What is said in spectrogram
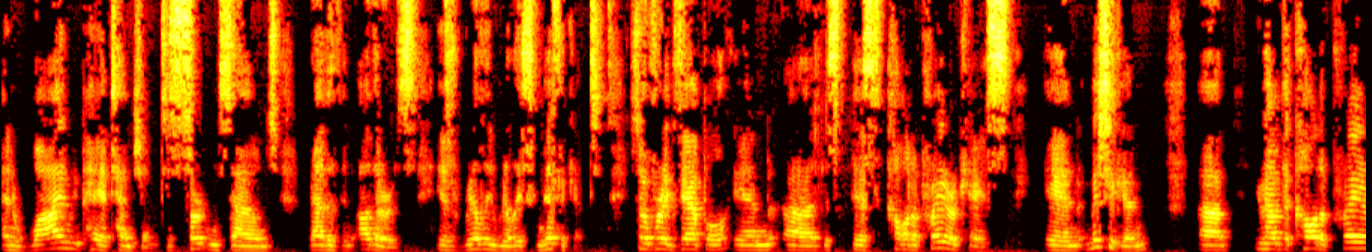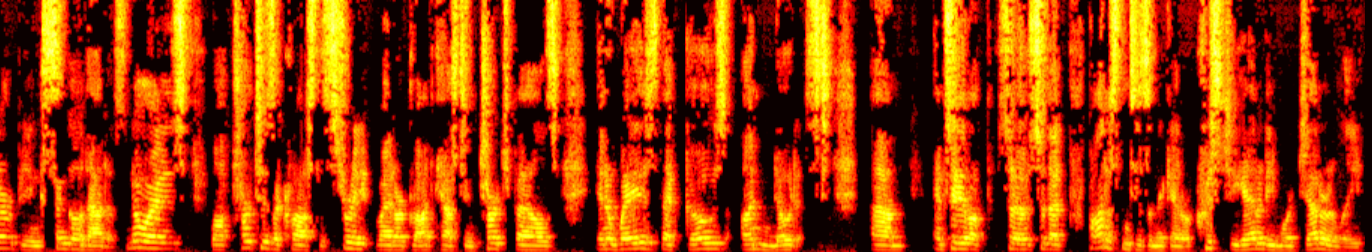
And why we pay attention to certain sounds rather than others is really, really significant. So, for example, in uh, this, this call to prayer case in Michigan, uh, you have the call to prayer being singled out as noise, while churches across the street, right, are broadcasting church bells in a ways that goes unnoticed. Um, and so, a, so, so that Protestantism again, or Christianity more generally,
